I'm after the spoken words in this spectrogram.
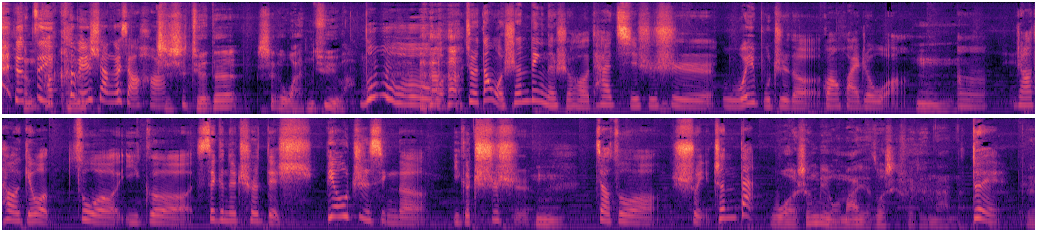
就自己特别像个小孩儿。只是觉得是个玩具吧？不不不不不不，就是当我生病的时候，他其实是无微不至的关怀着我。嗯嗯，然后他会给我做一个 signature dish，标志性的一个吃食，嗯，叫做水蒸蛋。我生病，我妈也做水水蒸蛋的，对，对。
